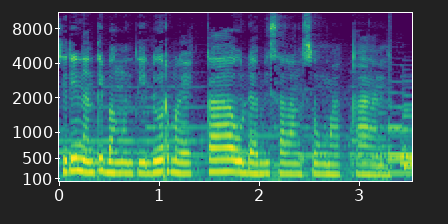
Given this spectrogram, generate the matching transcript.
Jadi nanti bangun tidur mereka udah bisa langsung makan.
